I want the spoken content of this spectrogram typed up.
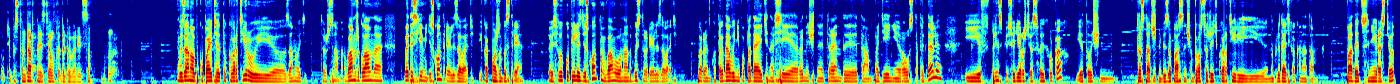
Ну, типа стандартная сделка договориться. Вы заново покупаете эту квартиру и э, заново то же самое. Вам же главное в этой схеме дисконт реализовать и как можно быстрее. То есть вы купили с дисконтом, вам его надо быстро реализовать по рынку. Тогда вы не попадаете на все рыночные тренды, там, падение, рост и так далее. И, в принципе, все держите в своих руках. И это очень достаточно безопасно, чем просто жить в квартире и наблюдать, как она там падает цене и растет,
